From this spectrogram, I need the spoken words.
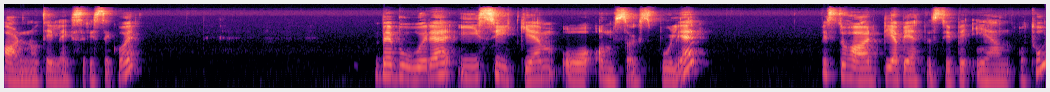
har noen tilleggsrisikoer. Beboere i sykehjem og omsorgsboliger. Hvis du har diabetes type 1 og 2.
